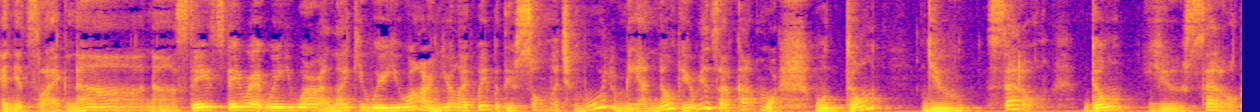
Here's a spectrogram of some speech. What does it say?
and it's like nah nah stay stay right where you are. I like you where you are. And you're like wait but there's so much more to me. I know there is. I've got more. Well don't you settle. Don't you settle.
